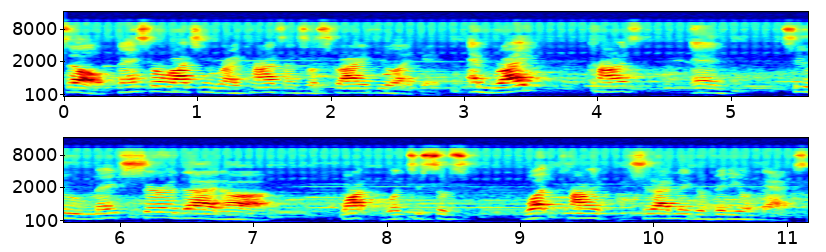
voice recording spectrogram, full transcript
So, thanks for watching. Write comments and subscribe if you like it. And write comments and to make sure that uh what what to subs what comment should I make a video next.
